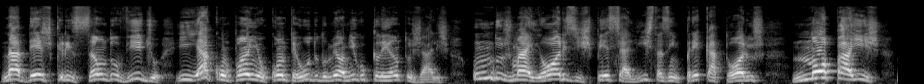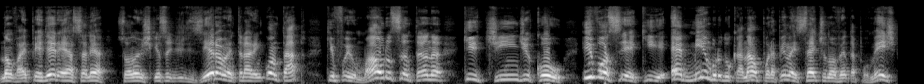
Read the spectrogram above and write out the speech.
na descrição do vídeo e acompanhe o conteúdo do meu amigo Cleanto Jales, um dos maiores especialistas em precatórios no país. Não vai perder essa, né? Só não esqueça de dizer ao entrar em contato que foi o Mauro Santana que te indicou. E você que é membro do canal por apenas R$ 7,90 por mês,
